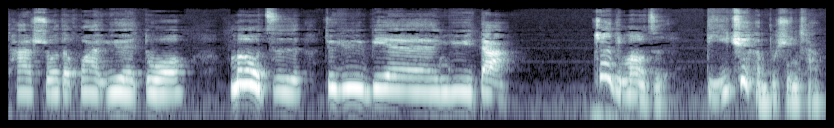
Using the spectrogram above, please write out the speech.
他说的话越多，帽子就愈变愈大。这顶帽子的确很不寻常。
